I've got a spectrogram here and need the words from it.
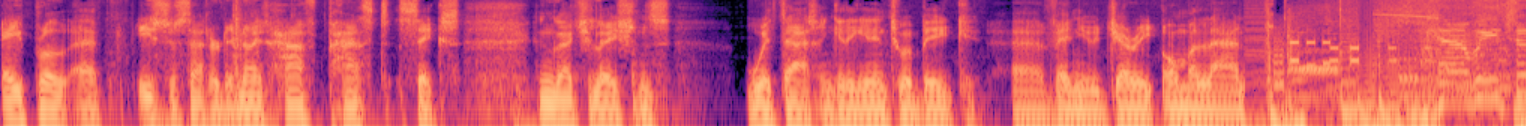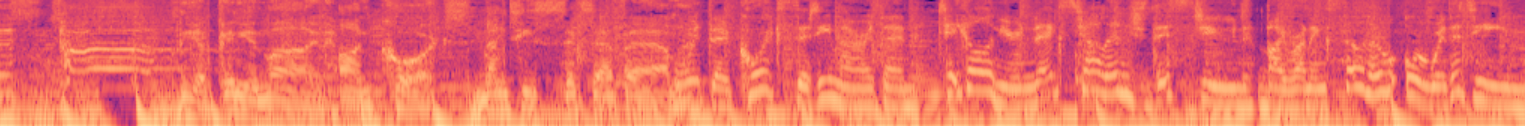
April, uh, Easter Saturday night, half past six. Congratulations with that and getting it into a big uh, venue, Jerry O'Malan. Can we just talk? The Opinion Line on Cork's 96 FM. With the Cork City Marathon, take on your next challenge this June by running solo or with a team.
